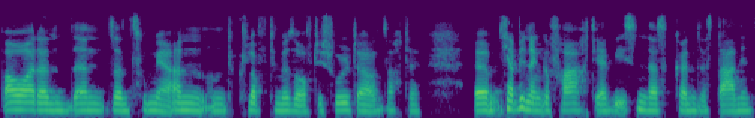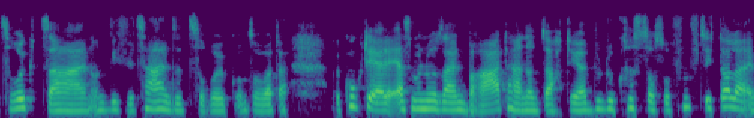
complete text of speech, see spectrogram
Bauer dann, dann, dann zu mir an und klopfte mir so auf die Schulter und sagte, ähm, ich habe ihn dann gefragt, ja, wie ist denn das, können das Darlehen zurückzahlen und wie viel zahlen sie zurück und so weiter. Da guckte er erstmal nur seinen Berater an und sagte, ja, du, du kriegst doch so 50 Dollar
